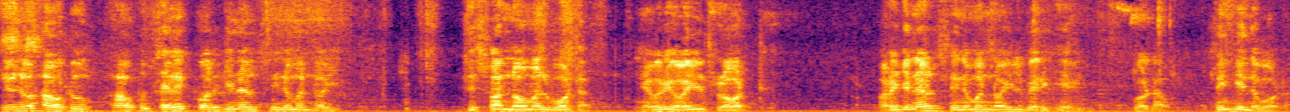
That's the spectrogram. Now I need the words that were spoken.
You know how to how to select original cinnamon oil. This one normal water. Every oil float. Original cinnamon oil very heavy. Go down. Sink in the water.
